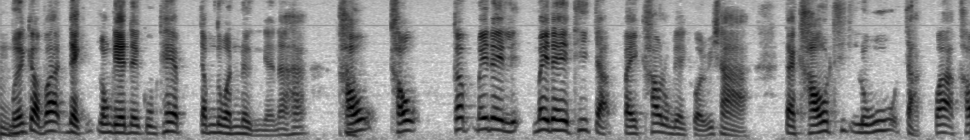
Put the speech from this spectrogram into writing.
มเหมือนกับว่าเด็กโรงเรียนในกรุงเทพจำนวนหนึ่งเนี่ยนะฮะเขาเขาก็ไม่ได้ไม่ได้ที่จะไปเข้าโรงเรียนกวดวิชา แต่เขาที่รู้จักว่าเขา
